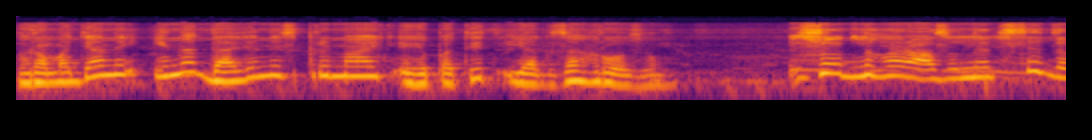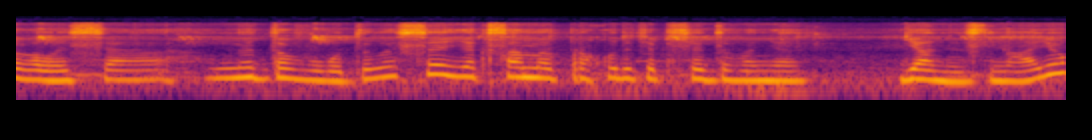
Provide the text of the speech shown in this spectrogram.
громадяни і надалі не сприймають гепатит як загрозу. Жодного разу не обслідувалися, не доводилося. Як саме проходить обслідування, я не знаю.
